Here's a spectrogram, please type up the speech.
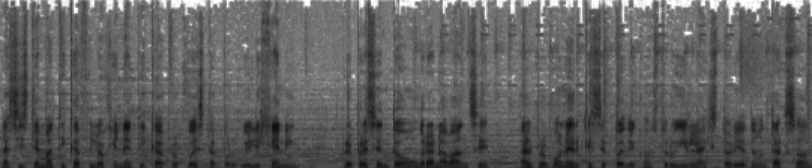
la sistemática filogenética propuesta por Willy Henning representó un gran avance al proponer que se puede construir la historia de un taxón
